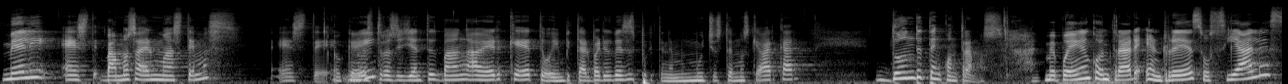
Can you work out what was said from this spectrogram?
Meli, este, vamos a ver más temas. Este, Nuestros oyentes van a ver que te voy a invitar varias veces porque tenemos muchos temas que abarcar. ¿Dónde te encontramos? Me pueden encontrar en redes sociales.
